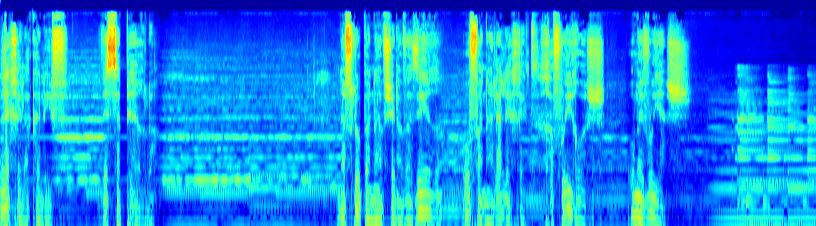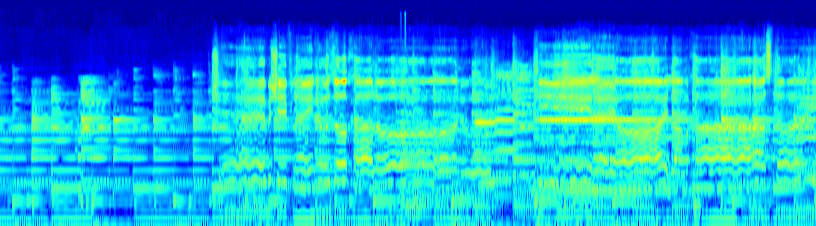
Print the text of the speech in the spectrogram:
לך אל הקליף, וספר לו. נפלו פניו של הווזיר, ופנה ללכת, חפוי ראש ומבויש. שבשפלנו זוכלונו, כי לעולם חסתוי,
